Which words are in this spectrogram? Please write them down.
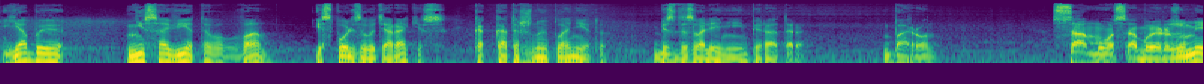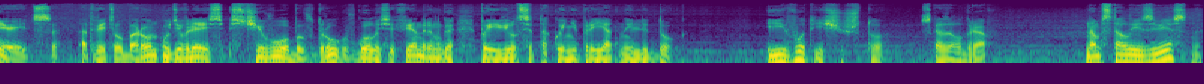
«Я бы не советовал вам использовать Аракис как каторжную планету без дозволения императора» барон. «Само собой разумеется», — ответил барон, удивляясь, с чего бы вдруг в голосе Фенринга появился такой неприятный ледок. «И вот еще что», — сказал граф. «Нам стало известно,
